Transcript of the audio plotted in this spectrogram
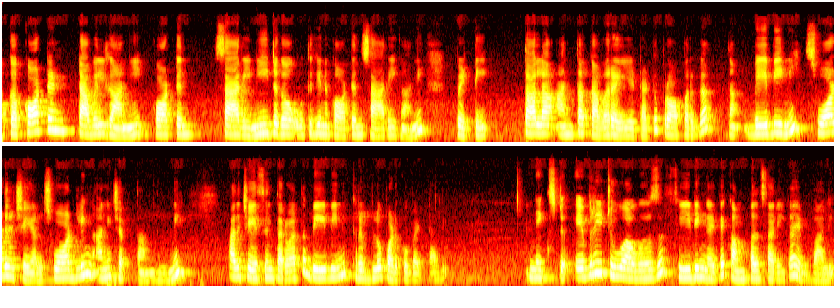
ఒక కాటన్ టవల్ కానీ కాటన్ శారీ నీట్గా ఉతికిన కాటన్ శారీ కానీ పెట్టి తల అంతా కవర్ అయ్యేటట్టు ప్రాపర్గా బేబీని స్వాడిల్ చేయాలి. స్వాడ్లింగ్ అని చెప్తాను దీన్ని. అది చేసిన తర్వాత బేబీని క్రిబ్లో పడుకోబెట్టాలి. Next every two hours feeding అయితే కంపల్సరీగా ఇవ్వాలి.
